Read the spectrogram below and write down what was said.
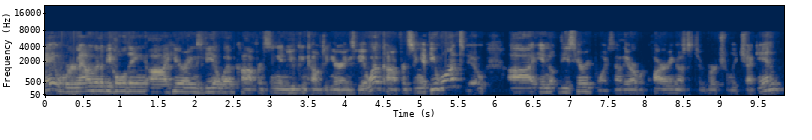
hey, we're now going to be holding uh, hearings via web conferencing, and you can come to hearings via web conferencing if you want to uh, in these hearing points. Now, they are requiring us to virtually check in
